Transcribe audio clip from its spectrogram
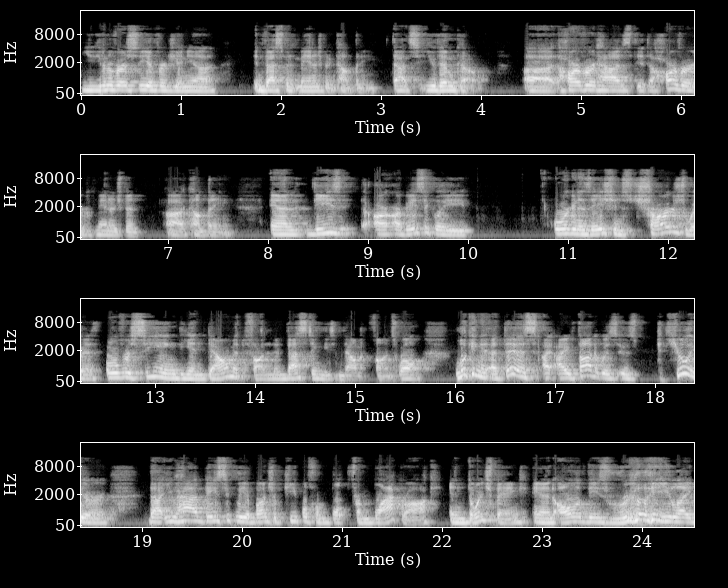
University of Virginia Investment Management Company. That's UVIMCO. Uh, Harvard has the, the Harvard Management uh, Company, and these are, are basically organizations charged with overseeing the endowment fund and investing these endowment funds. Well, looking at this, I, I, thought it was it was peculiar that you had basically a bunch of people from from BlackRock and Deutsche Bank and all of these really like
